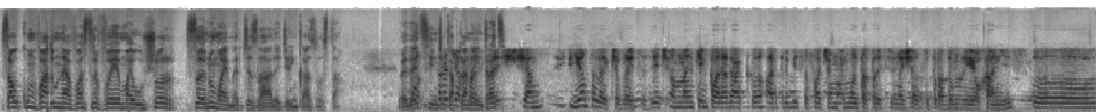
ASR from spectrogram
Sau cumva dumneavoastră vă e mai ușor să nu mai mergeți la alegeri în cazul ăsta? Vedeți Bun, în ce trecem capcană peste. intrați? Și am, eu înțeleg ce vrei să zici. Îmi mențin părerea că ar trebui să facem mai multă presiune și asupra domnului Iohannis. Uh,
